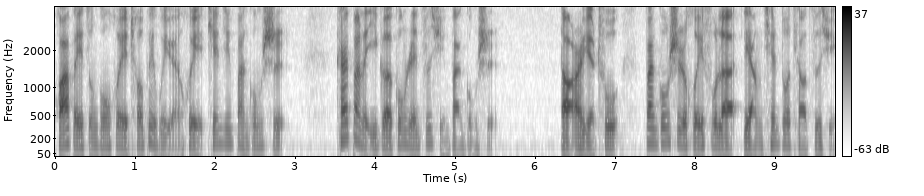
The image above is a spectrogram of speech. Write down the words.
华北总工会筹备委员会天津办公室开办了一个工人咨询办公室。到二月初，办公室回复了两千多条咨询，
